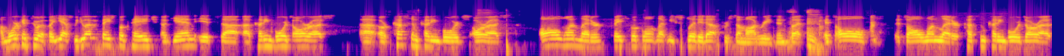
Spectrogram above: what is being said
I'm working through it. But yes, we do have a Facebook page. Again, it's uh, uh, Cutting Boards R Us uh, or Custom Cutting Boards R Us. All one letter. Facebook won't let me split it up for some odd reason, but it's all it's all one letter. Custom Cutting Boards R Us.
